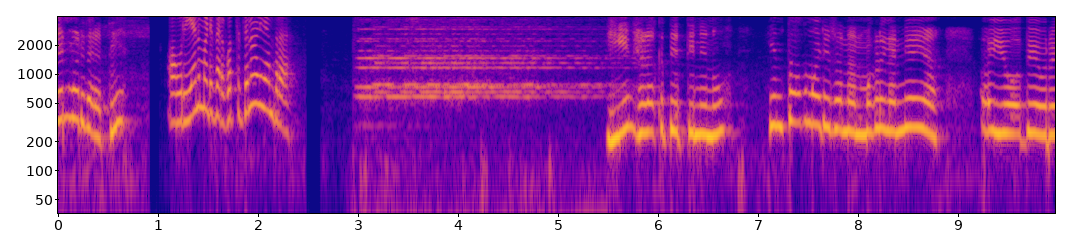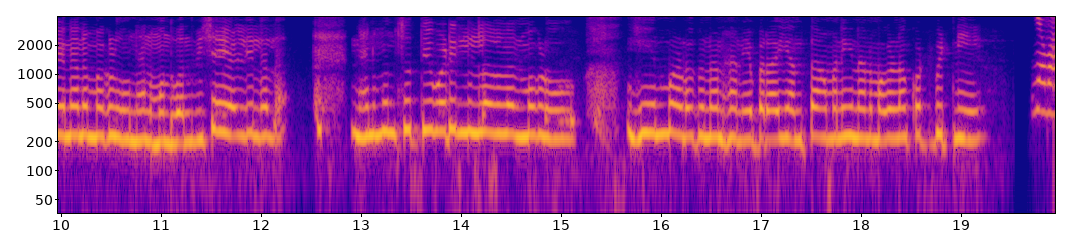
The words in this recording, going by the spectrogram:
ಏನ್ ಮಾಡಿದಾರೆ ಅತ್ತಿ? ಅವ್ರು ಏನು ಮಾಡಿದಾರೆ ಗೊತ್ತಿಲ್ಲ ಅಳಿಯಂದ್ರ ಏನು ಹೇಳಕತ್ತೈತಿ ನೀನು? ಇಂಥದ್ದು ಮಾಡಿರ ನನ್ನ ಮಗಳಿಗೆ ಅನ್ಯಾಯ. ಅಯ್ಯೋ ದೇವ್ರೆ ನನ್ನ ಮಗಳು ನನ್ನ ಮುಂದೆ ಒಂದು ವಿಷಯ ಹೇಳಲಿಲ್ಲಲ್ಲ. ನನ್ನ ಮುಂದೆ ಸುದ್ದಿ ಹೊಡಿಲಿಲ್ಲ ನನ್ನ ಮಗಳು. ಏನು ಮಾಡೋದು ನನ್ನ ಹಣೆ ಬರ? ಎಂಥ ಮನೆಗೆ ನನ್ನ ಮಗಳನ್ನ ಕೊಟ್ಬಿಟ್ನಿ? ಯವ್ವ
